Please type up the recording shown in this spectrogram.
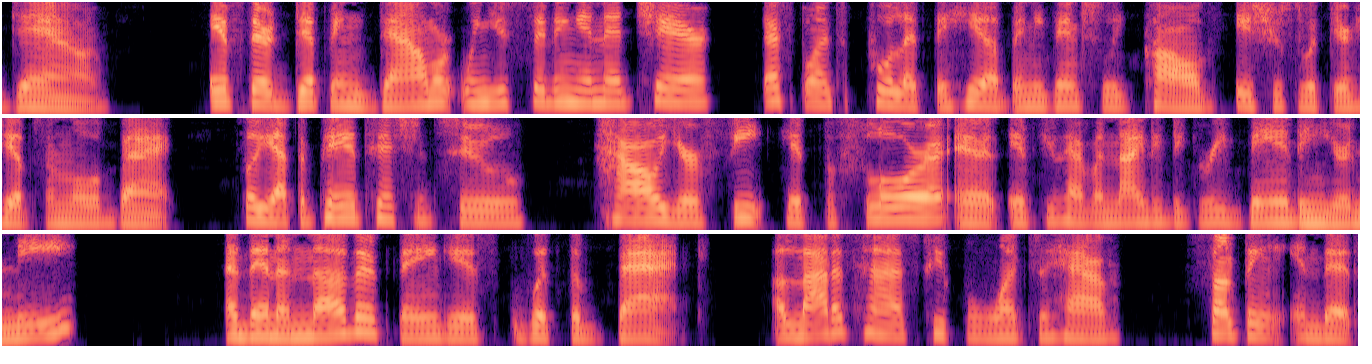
down. If they're dipping downward when you're sitting in that chair, that's going to pull at the hip and eventually cause issues with your hips and lower back. So you have to pay attention to how your feet hit the floor and if you have a 90 degree bend in your knee. And then another thing is with the back. A lot of times people want to have something in that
